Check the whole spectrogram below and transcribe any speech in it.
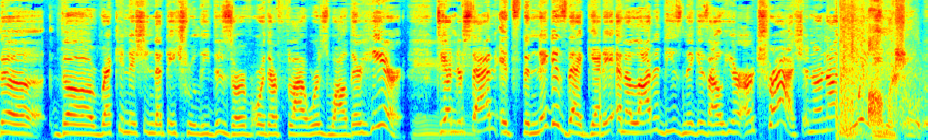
the the recognition that they truly deserve or their flowers while they're here. Do you understand? It's the niggas that get it, and a lot of these niggas out here are trash and are not doing Oh, my shoulder.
